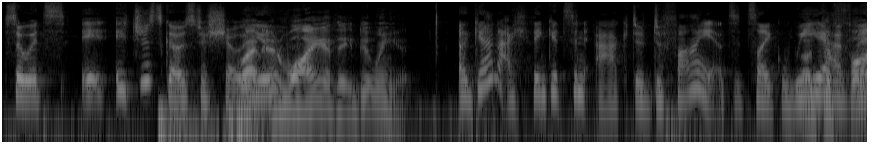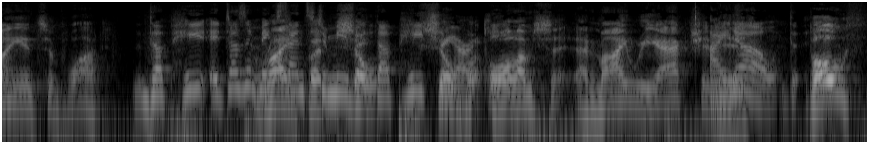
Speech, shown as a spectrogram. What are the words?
So it's it, it just goes to show Right? you And why are they doing it? Again, I think it's an act of defiance. It's like we A have been defiance of what? the pa- It doesn't make right, sense to me, so, but the So, patriarchy. but all I'm saying, and my reaction I is, know. Th- both.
